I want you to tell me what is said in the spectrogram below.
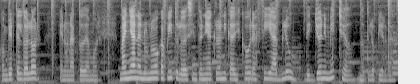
Convierte el dolor en un acto de amor. Mañana en un nuevo capítulo de Sintonía Crónica Discografía Blue de Johnny Mitchell, no te lo pierdas.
